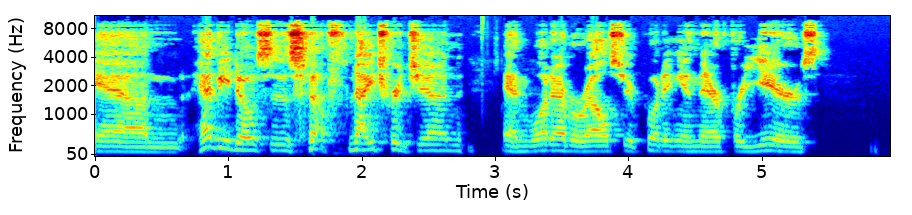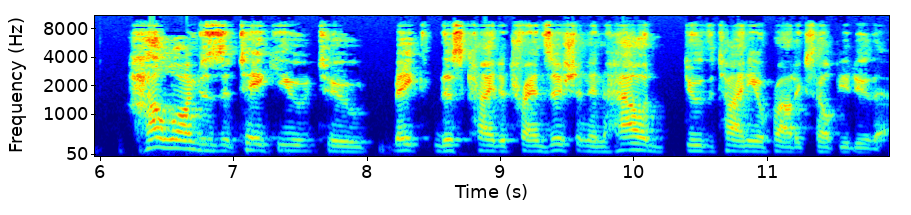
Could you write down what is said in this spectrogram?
and heavy doses of nitrogen and whatever else you're putting in there for years. How long does it take you to make this kind of transition, and how do the Tainio products help you do that?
